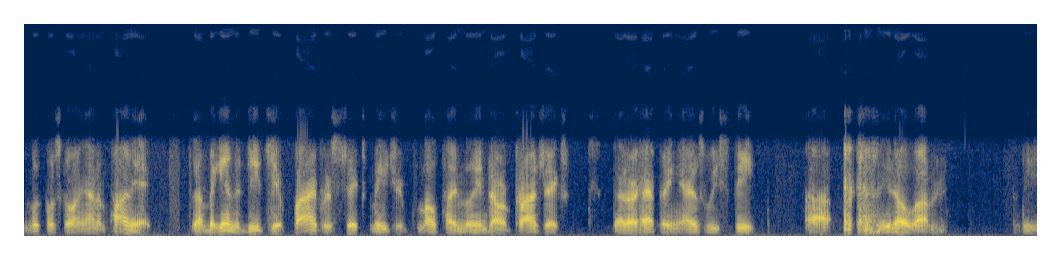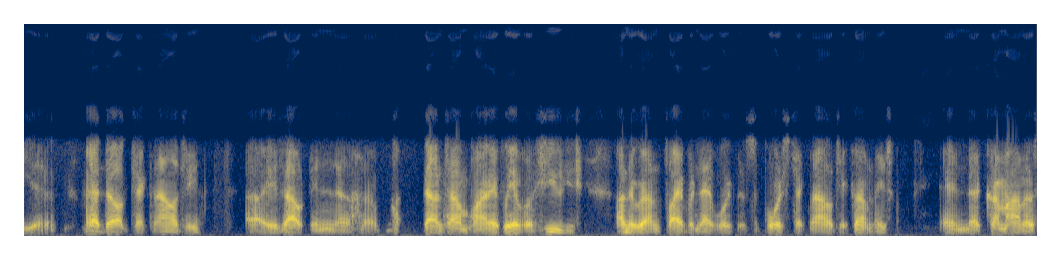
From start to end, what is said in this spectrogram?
look what's going on in Pontiac. So I began to detail five or six major multi-million dollar projects that are happening as we speak. Uh, you know, um, the uh, Mad Dog technology uh, is out in uh, downtown Pontiac. We have a huge underground fiber network that supports technology companies. And uh, Karmanos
